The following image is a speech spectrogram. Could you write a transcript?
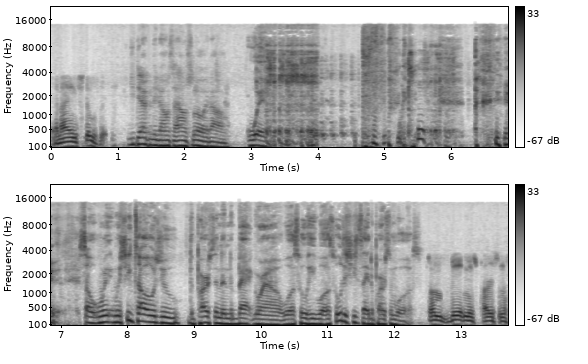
And I ain't stupid. You definitely don't sound slow at all. Well. so when, when she told you the person in the background was who he was, who did she say the person was? Some business person,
